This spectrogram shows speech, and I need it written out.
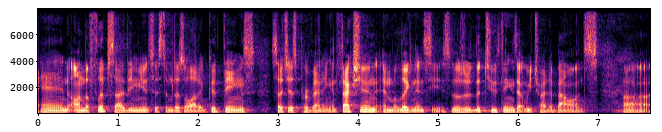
And on the flip side, the immune system does a lot of good things, such as preventing infection and malignancies. Those are the two things that we try to balance. Uh,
